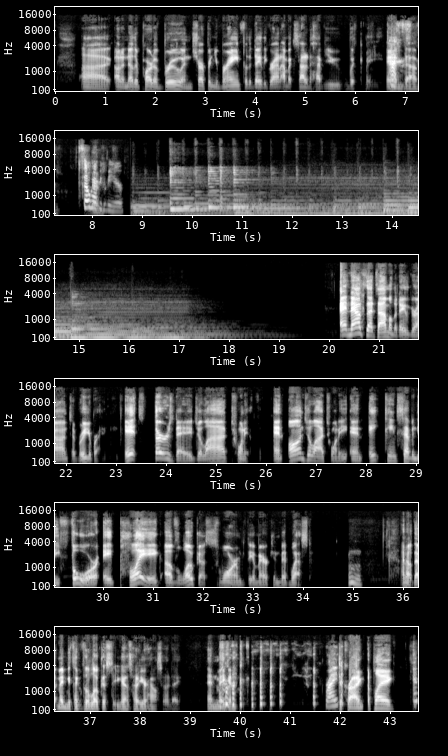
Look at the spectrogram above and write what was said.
uh, on another part of Brew and Sharpen Your Brain for the Daily Grind. I'm excited to have you with me. And um, so happy and- to be here. And now it's that time on the daily grind to brew your brain. It's Thursday, July 20th. And on July 20 in 1874, a plague of locusts swarmed the American Midwest. Mm. I know that made me think of the locusts that you guys had at your house the other day. And Megan Right? decrying a plague.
